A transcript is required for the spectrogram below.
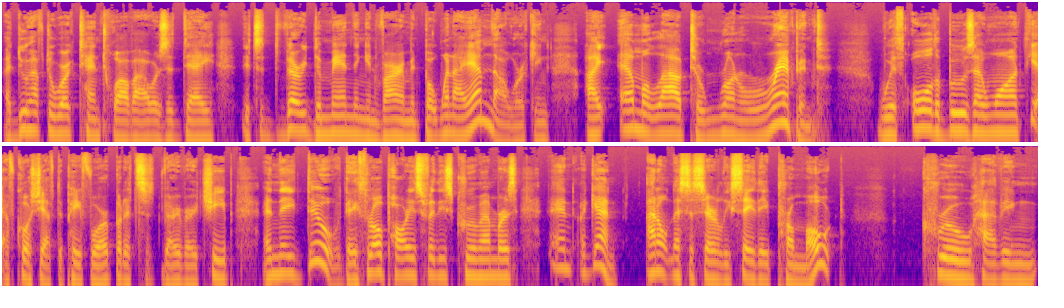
I do have to work 10, 12 hours a day. It's a very demanding environment. But when I am not working, I am allowed to run rampant with all the booze I want. Yeah, of course you have to pay for it, but it's very, very cheap. And they do. They throw parties for these crew members. And again, I don't necessarily say they promote crew having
